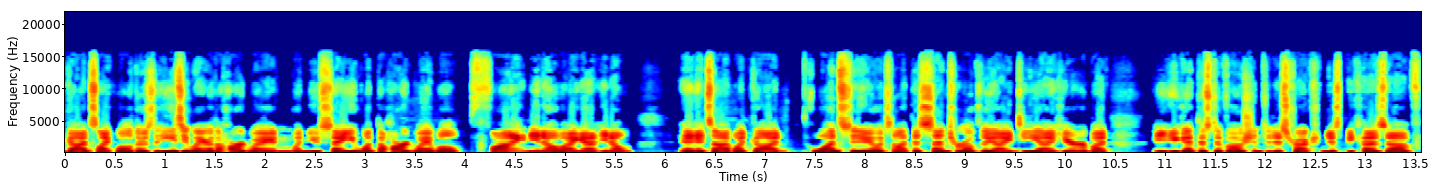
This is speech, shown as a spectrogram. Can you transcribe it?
God's like, well, there's the easy way or the hard way, and when you say you want the hard way, well, fine. You know, I get you know, it, it's not what God wants to do. It's not the center of the idea here, but you get this devotion to destruction just because of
